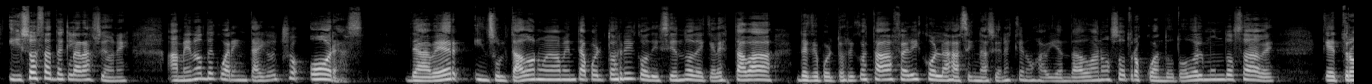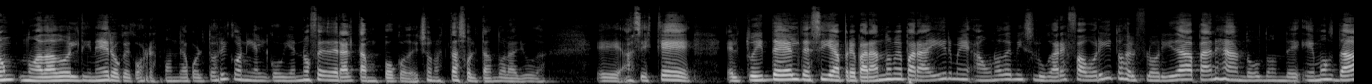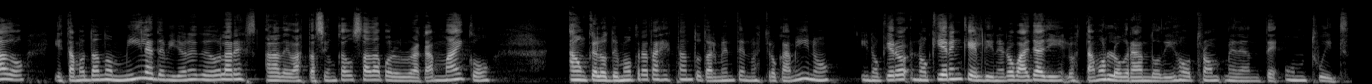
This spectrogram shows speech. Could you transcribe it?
hizo esas declaraciones a menos de 48 horas de haber insultado nuevamente a Puerto Rico diciendo de que él estaba, de que Puerto Rico estaba feliz con las asignaciones que nos habían dado a nosotros, cuando todo el mundo sabe que Trump no ha dado el dinero que corresponde a Puerto Rico, ni el gobierno federal tampoco, de hecho no está soltando la ayuda. Eh, así es que el tuit de él decía, preparándome para irme a uno de mis lugares favoritos, el Florida Panhandle, donde hemos dado y estamos dando miles de millones de dólares a la devastación causada por el huracán Michael, aunque los demócratas están totalmente en nuestro camino y no, quiero, no quieren que el dinero vaya allí, lo estamos logrando, dijo Trump mediante un tuit.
